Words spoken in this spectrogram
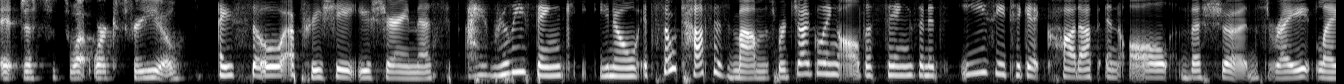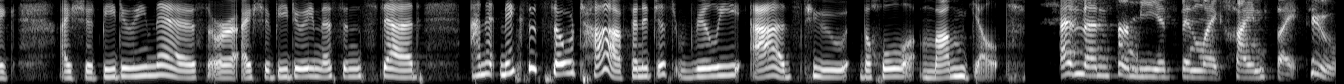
it just it's what works for you I so appreciate you sharing this. I really think, you know, it's so tough as moms. We're juggling all the things and it's easy to get caught up in all the shoulds, right? Like, I should be doing this or I should be doing this instead. And it makes it so tough and it just really adds to the whole mom guilt. And then for me, it's been like hindsight too,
